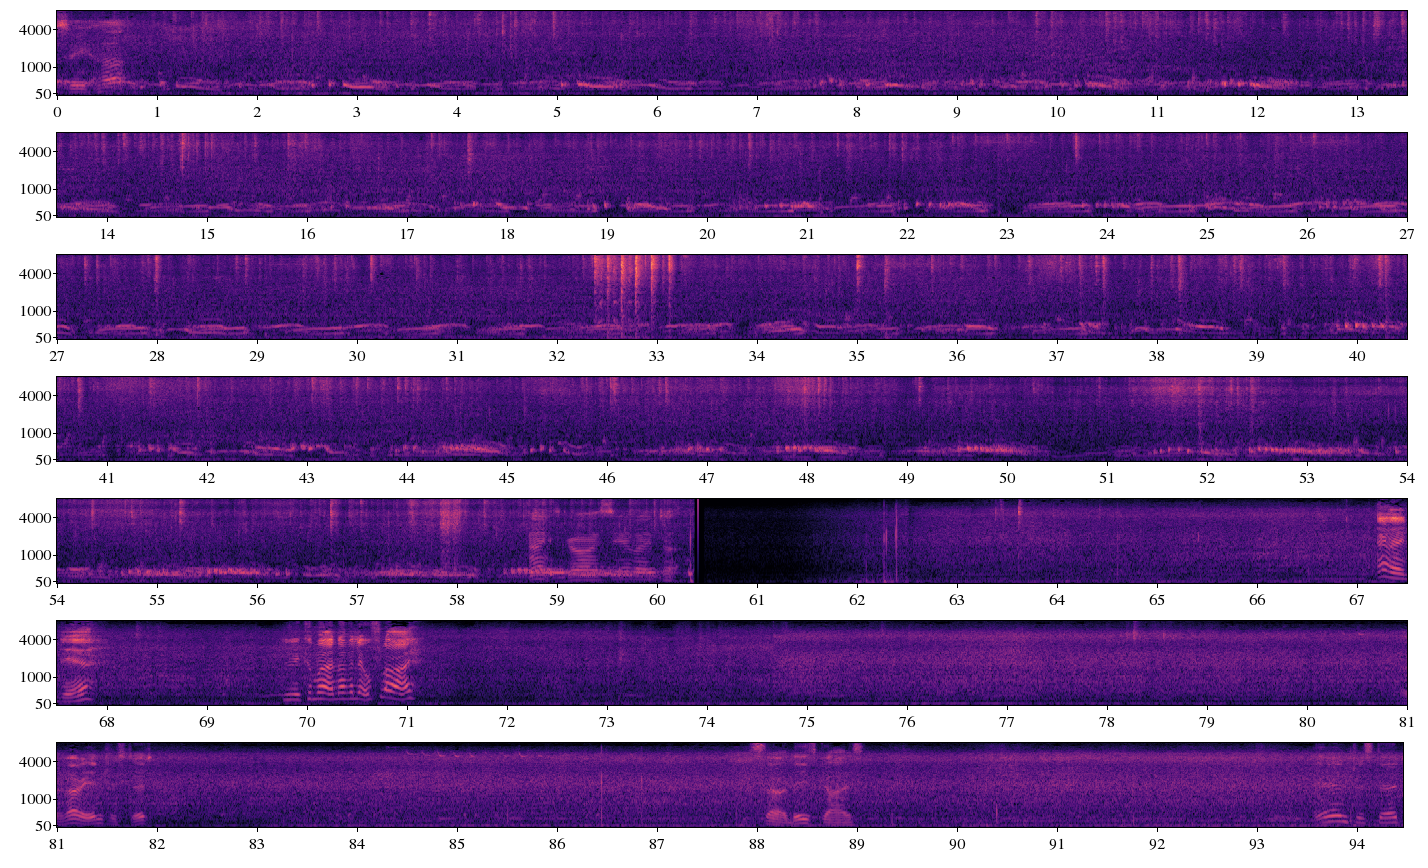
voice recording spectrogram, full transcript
Sweetheart. Thanks, guys. See you later. Dear. Did you come out and have a little fly? They're very interested. So these guys. Interested.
